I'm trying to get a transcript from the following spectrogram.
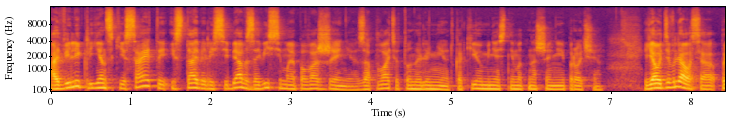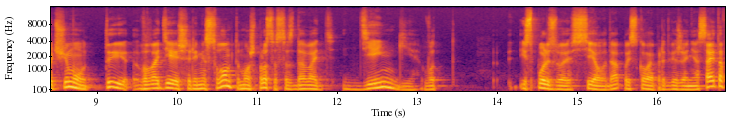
а вели клиентские сайты и ставили себя в зависимое положение, заплатит он или нет, какие у меня с ним отношения и прочее. Я удивлялся, почему ты владеешь ремеслом, ты можешь просто создавать деньги, вот используя SEO, да, поисковое продвижение сайтов,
